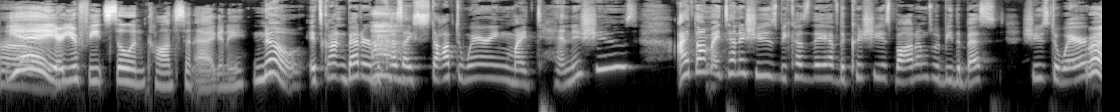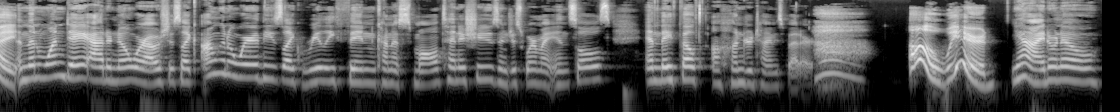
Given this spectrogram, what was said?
Um, Yay! Are your feet still in constant agony? No, it's gotten better because I stopped wearing my tennis shoes. I thought my tennis shoes, because they have the cushiest bottoms, would be the best shoes to wear. Right. And then one day out of nowhere, I was just like, I'm gonna wear these like really thin, kind of small tennis shoes and just wear my insoles, and they felt a hundred times better. oh, weird. Yeah, I don't know.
